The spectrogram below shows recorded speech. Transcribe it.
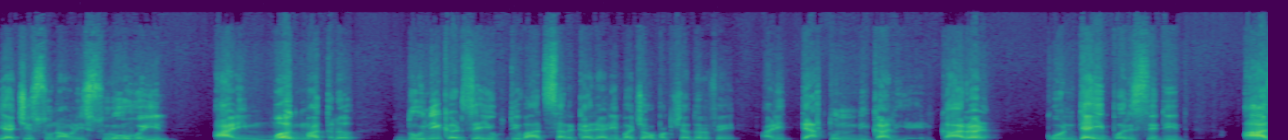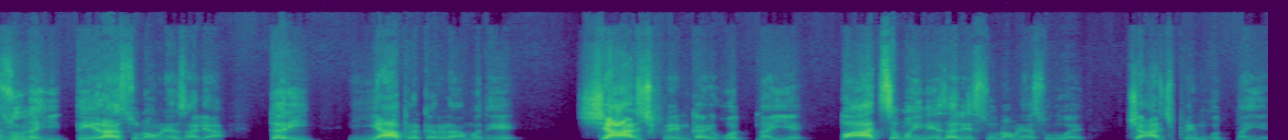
याची सुनावणी सुरू होईल. आणि मग मात्र दोन्हीकडचे युक्तिवाद सरकारी आणि बचाव पक्षातर्फे आणि त्यातून निकाल येईल. कारण कोणत्याही परिस्थितीत अजूनही तेरा सुनावण्या झाल्या तरी या प्रकरणामध्ये चार्ज फ्रेम काय होत नाहीये. पाच महिने झाले सुनावण्या सुरू आहेत. चार्ज फ्रेम होत नाहीये.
